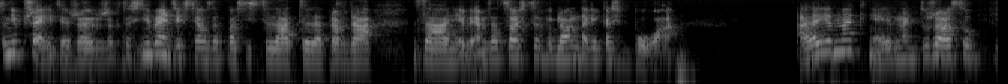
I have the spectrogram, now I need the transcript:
to nie przejdzie, że, że ktoś nie będzie chciał zapłacić tyle, a tyle, prawda, za, nie wiem, za coś, co wygląda jak jakaś buła. Ale jednak nie, jednak dużo osób y,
